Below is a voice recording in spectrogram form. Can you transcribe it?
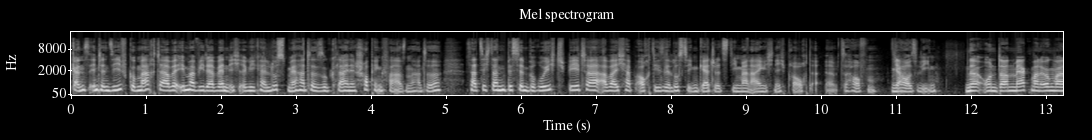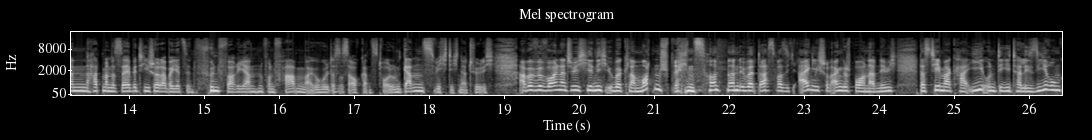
ganz intensiv gemacht habe, immer wieder, wenn ich irgendwie keine Lust mehr hatte, so kleine Shoppingphasen hatte. Es hat sich dann ein bisschen beruhigt später, aber ich habe auch diese lustigen Gadgets, die man eigentlich nicht braucht, äh, zu Haufen ja. zu Hause liegen. Ne, und dann merkt man irgendwann, hat man dasselbe T-Shirt, aber jetzt in fünf Varianten von Farben mal geholt. Das ist auch ganz toll und ganz wichtig natürlich. Aber wir wollen natürlich hier nicht über Klamotten sprechen, sondern über das, was ich eigentlich schon angesprochen habe, nämlich das Thema KI und Digitalisierung.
